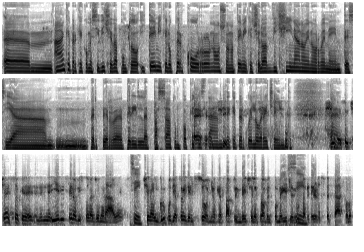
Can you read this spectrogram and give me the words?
ehm, anche perché come si diceva appunto i temi che lo percorrono sono temi che ce lo avvicinano enormemente, sia mh, mm, per, per, per, il passato un po' più eh, distante sì. che per quello recente. Sì, eh. è successo che ieri sera ho visto la generale, sì. c'era il gruppo di attori del sogno che ha fatto invece le prove il pomeriggio e sì. è venuto a vedere lo spettacolo,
